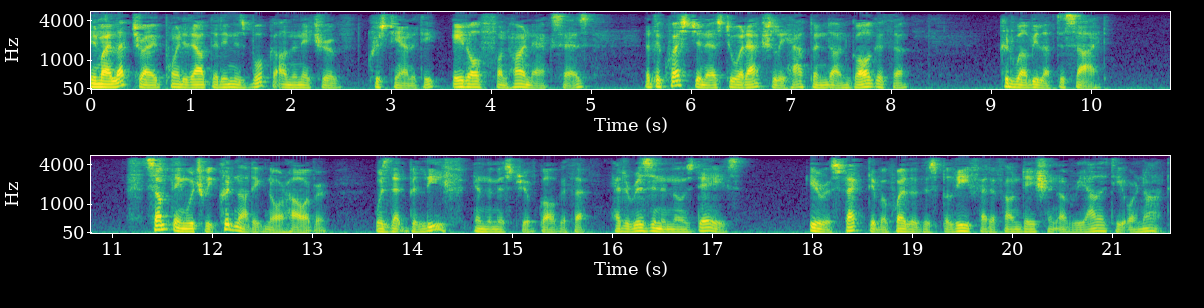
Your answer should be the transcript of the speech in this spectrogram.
In my lecture, I had pointed out that in his book on the nature of Christianity, Adolf von Harnack says that the question as to what actually happened on Golgotha could well be left aside. Something which we could not ignore, however, was that belief in the mystery of Golgotha had arisen in those days, irrespective of whether this belief had a foundation of reality or not.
